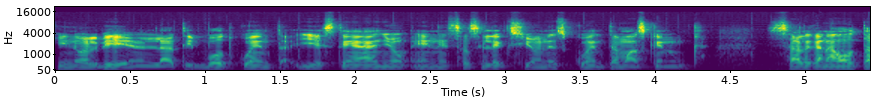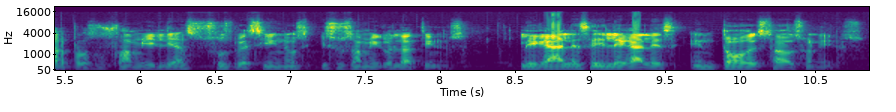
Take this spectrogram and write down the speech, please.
Y no olviden, Latinbot cuenta y este año en estas elecciones cuenta más que nunca. Salgan a votar por sus familias, sus vecinos y sus amigos latinos, legales e ilegales en todo Estados Unidos.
